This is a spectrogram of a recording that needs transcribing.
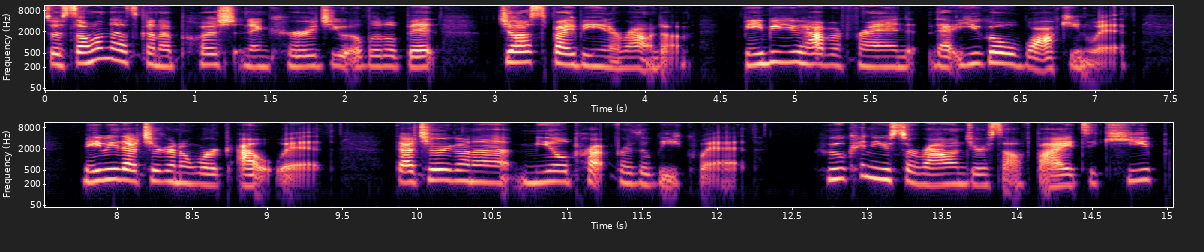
So, someone that's going to push and encourage you a little bit just by being around them. Maybe you have a friend that you go walking with, maybe that you're going to work out with, that you're going to meal prep for the week with. Who can you surround yourself by to keep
